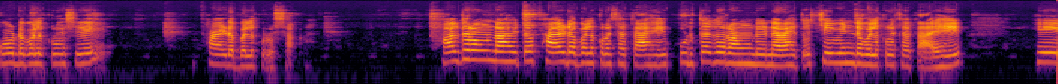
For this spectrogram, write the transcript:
Four double crochet five double crochet हा जो राऊंड आहे तो फाय डबल क्रोशाचा आहे. पुढचा जो राऊंड येणार आहे तो सेवन डबल क्रोशाचा आहे. हे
